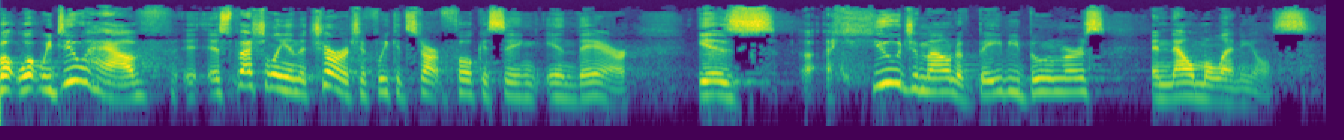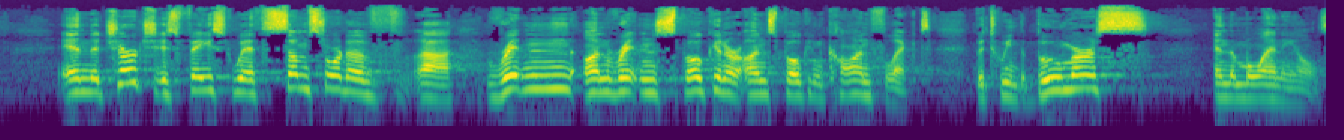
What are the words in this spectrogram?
But what we do have, especially in the church, if we could start focusing in there, is a huge amount of baby boomers and now millennials. And the church is faced with some sort of uh, written, unwritten, spoken, or unspoken conflict between the boomers and the millennials.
